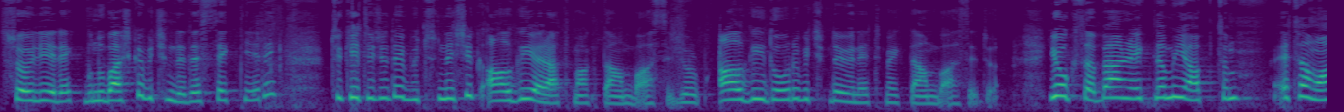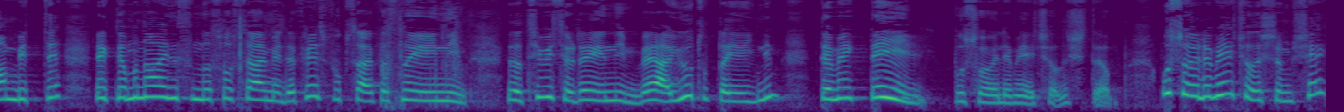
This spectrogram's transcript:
söyleyerek, bunu başka biçimde destekleyerek tüketicide bütünleşik algı yaratmaktan bahsediyorum. Algıyı doğru biçimde yönetmekten bahsediyorum. Yoksa ben reklamı yaptım, e tamam bitti. Reklamın aynısını da sosyal medya, Facebook sayfasına yayınlayayım ya da Twitter'da yayınlayayım veya YouTube'da yayınlayayım demek değil bu söylemeye çalıştığım. Bu söylemeye çalıştığım şey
